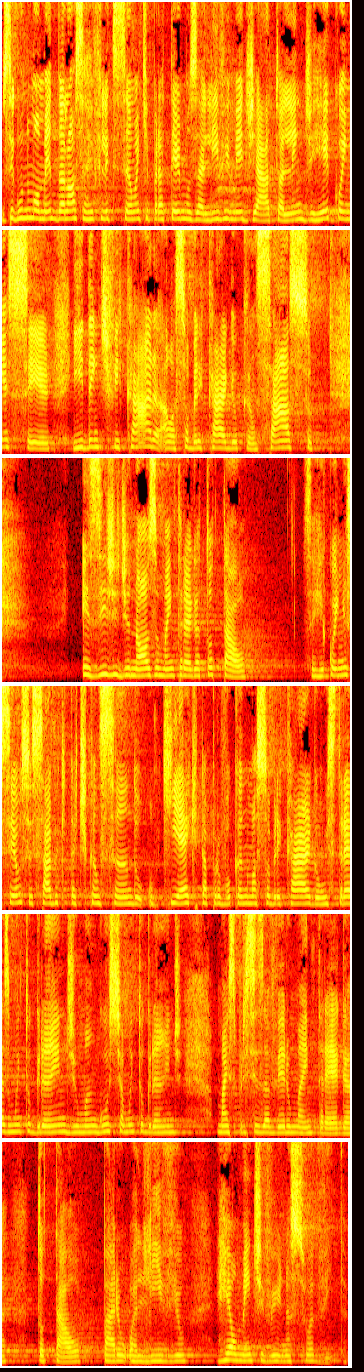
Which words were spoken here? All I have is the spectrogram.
O segundo momento da nossa reflexão é que para termos alívio imediato, além de reconhecer e identificar a sobrecarga e o cansaço, exige de nós uma entrega total. Você reconheceu, você sabe o que está te cansando, o que é que está provocando uma sobrecarga, um estresse muito grande, uma angústia muito grande, mas precisa haver uma entrega total para o alívio realmente vir na sua vida.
